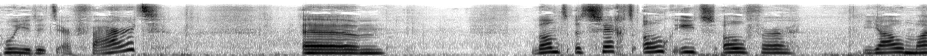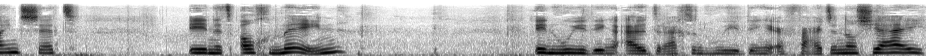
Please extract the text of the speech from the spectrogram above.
hoe je dit ervaart. Um, want het zegt ook iets over jouw mindset in het algemeen. In hoe je dingen uitdraagt en hoe je dingen ervaart. En als jij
